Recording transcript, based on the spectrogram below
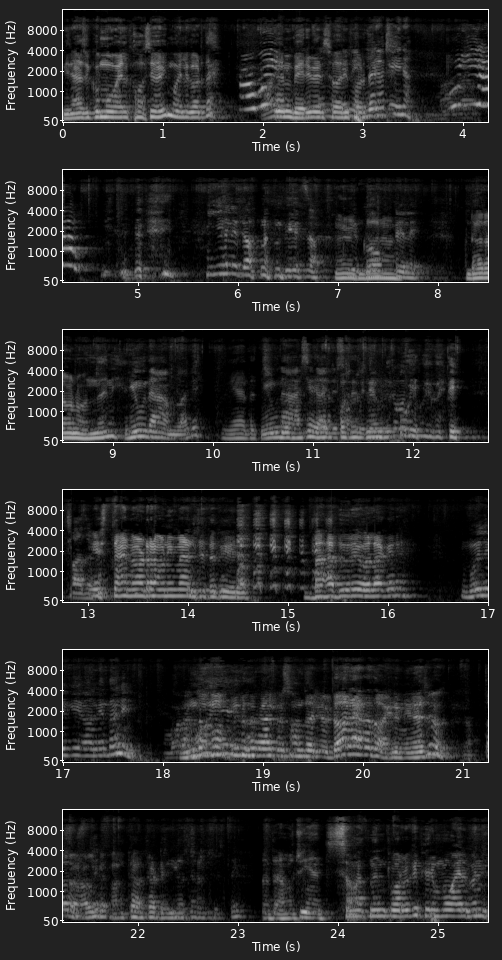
भिनाजुको मोबाइल खस्यो है मैले गर्दा। I'm very very sorry for that यसले डराउनु दिएछ? यो गोप्टेले डराउनु भन्दा नि। हिउँदा हामीलाई के यहाँ त हिउँदा। यस्ता नडराउने मान्छे त फेरि। बहादुरै होला के अरे मैले के त नि? सौन्दर्य। त होइन मिनाजु तर हल्का हल्का हल्का डेन्जर छ। अन्त आउँछु यहाँ समात्नु पनि पर्यो कि फेरि मोबाइल पनि?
